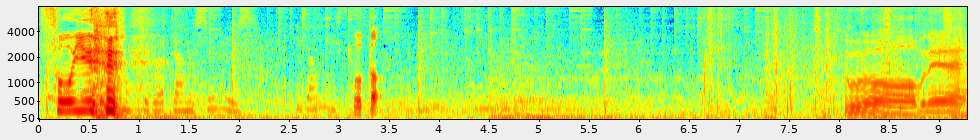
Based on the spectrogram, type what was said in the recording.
そういう。乗った。うわ、危ねえ。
